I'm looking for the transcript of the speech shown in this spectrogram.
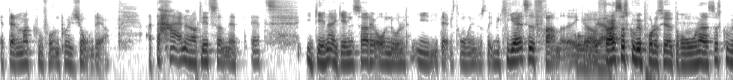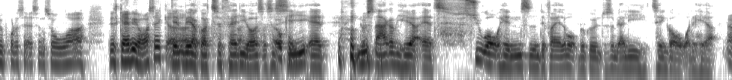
at Danmark kunne få en position der. Og der har jeg nok lidt sådan, at, at igen og igen, så er det over nul i, i dansk droneindustri. Vi kigger altid fremad, ikke? Oh, og ja. først så skulle vi producere droner, og så skulle vi producere sensorer. Det skal vi også, ikke? Den vil jeg godt tage fat i også, og så okay. sige, at nu snakker vi her, at syv år henne siden det for alvor begyndte, som jeg lige tænker over det her. Ja.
